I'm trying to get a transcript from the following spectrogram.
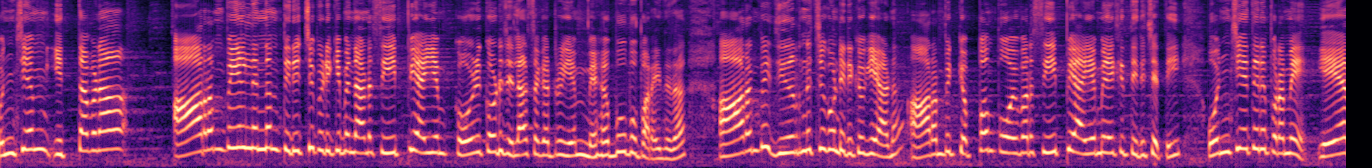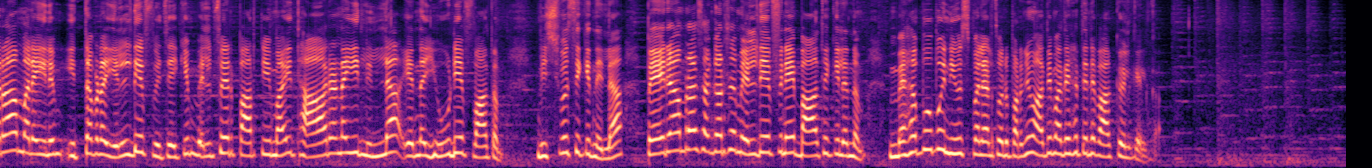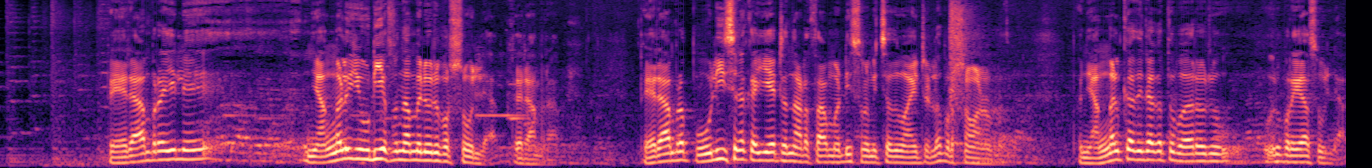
ഒഞ്ചിയം ഇത്തവണ R M പിയിൽ നിന്നും തിരിച്ചു പിടിക്കുമെന്നാണ് C P I M Kozhikode ജില്ലാ സെക്രട്ടറി എം മെഹബൂബ് പറയുന്നത്. ആർ എം പി ജീർണിച്ചുകൊണ്ടിരിക്കുകയാണ്. ആർ എം പിക്കൊപ്പം പോയവർ സി പി ഐ എമ്മിലേക്ക് തിരിച്ചെത്തി. ഒഞ്ചിയത്തിന് പുറമെ ഏറാമലയിലും ഇത്തവണ എൽ ഡി എഫ് വിജയിക്കും. വെൽഫെയർ പാർട്ടിയുമായി ധാരണയിലില്ല എന്ന യു ഡി എഫ് വാദം വിശ്വസിക്കുന്നില്ല. പേരാമ്പ്ര സംഘർഷം എൽ ഡി എഫിനെ ബാധിക്കില്ലെന്നും മെഹബൂബ് ന്യൂസ് മലയാളത്തോട് പറഞ്ഞു. ആദ്യം അദ്ദേഹത്തിന്റെ വാക്കുകൾ കേൾക്കാം. പേരാമ്പ്രയിൽ ഞങ്ങൾ യു ഡി എഫും തമ്മിലൊരു പ്രശ്നമില്ല പേരാമ്പ്ര. പേരാമ്പ്ര പോലീസിനെ കയ്യേറ്റം നടത്താൻ വേണ്ടി ശ്രമിച്ചതുമായിട്ടുള്ള പ്രശ്നമാണുള്ളത്. അപ്പം ഞങ്ങൾക്കതിന്റെ അകത്ത് വേറൊരു ഒരു പ്രയാസമില്ല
